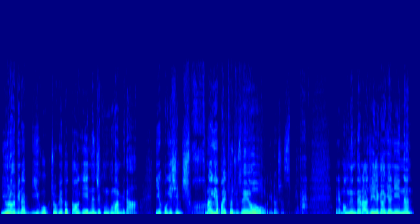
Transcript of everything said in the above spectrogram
유럽이나 미국 쪽에도 떡이 있는지 궁금합니다. 이 호기심 시원하게 밝혀주세요. 이러셨습니다. 예, 먹는 데는 아주 일가견이 있는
